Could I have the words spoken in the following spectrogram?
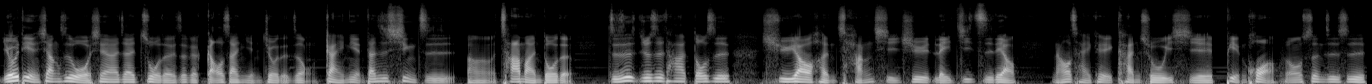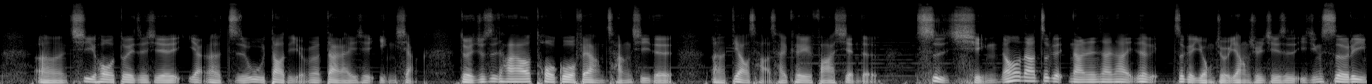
有点像是我现在在做的这个高山研究的这种概念，但是性质呃差蛮多的，只是就是它都是需要很长期去累积资料，然后才可以看出一些变化，然后甚至是呃气候对这些样呃植物到底有没有带来一些影响，对，就是他要透过非常长期的呃调查才可以发现的事情。然后呢，这个南人山它这个这个永久样区其实已经设立。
